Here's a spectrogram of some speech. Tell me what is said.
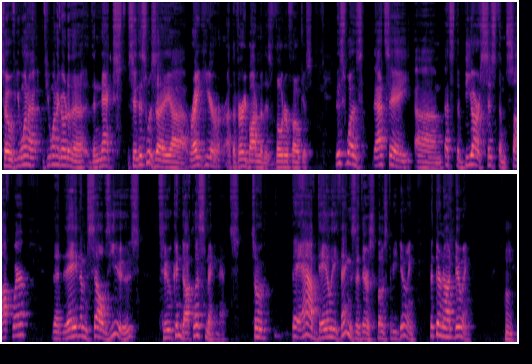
So if you want to, if you want to go to the the next, so this was a uh, right here at the very bottom of this voter focus. This was that's a um, that's the VR system software that they themselves use to conduct list maintenance. So they have daily things that they're supposed to be doing that they're not doing. Hmm.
